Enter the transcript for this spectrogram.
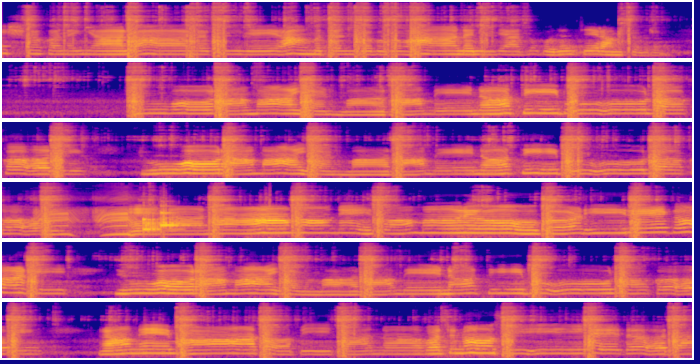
કૃષ્ણ કનૈયા લાલ કી જય રામચંદ્ર ભગવાનની જય આજનું ભજન છે રામચંદ્ર જુઓ રામાયણમાં રામે નથી ભૂલ કરી જુઓ રામાયણમાં રામે નથી ભૂલ કરી એના નામને સમર્યો ઘડી રે ઘડી જુઓ રામાયણમાં રામે નથી ભૂલ કરી. રામે માત પિતાના વચનો શિરે દરા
